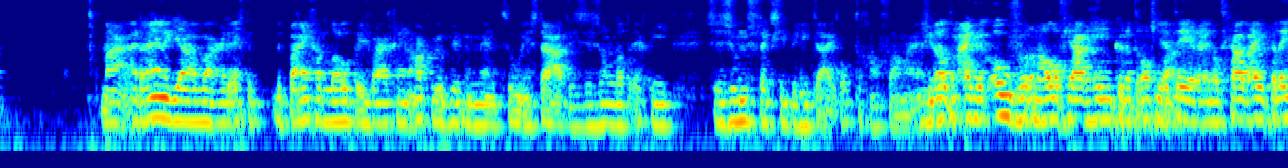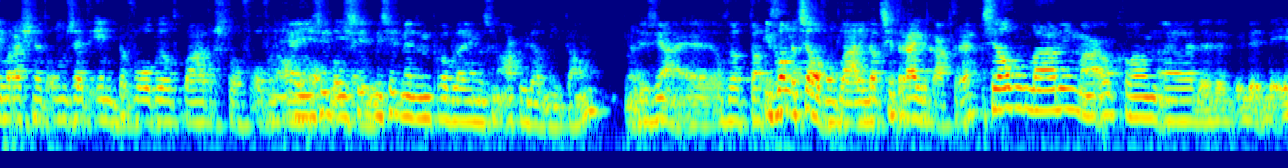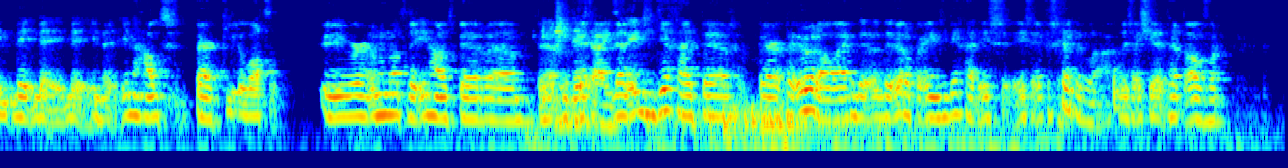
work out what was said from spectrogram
Maar uiteindelijk, ja, waar echt de, de pijn gaat lopen, is waar geen accu op dit moment toe in staat is. Is om dat echt die seizoensflexibiliteit op te gaan vangen. Dus je wilt hem eigenlijk over een half jaar heen kunnen transporteren. Ja. En dat gaat eigenlijk alleen maar als je het omzet in bijvoorbeeld waterstof of een ja, andere je zit, je, zit, je zit met een probleem dat zo'n accu dat niet kan. Nee. Dus ja, eh, of dat, dat... In verband met zelfontlading, dat zit er eigenlijk achter, hè? Zelfontlading, maar ook gewoon uh, de, de, de, de, in, de, de, de, de inhoud per kilowattuur, hoe noem dat? De inhoud per... Uh, per energiedichtheid. Per, de energiedichtheid per, per, per euro, eigenlijk de, de euro per energiedichtheid is, is verschrikkelijk laag. Dus als je het hebt over...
